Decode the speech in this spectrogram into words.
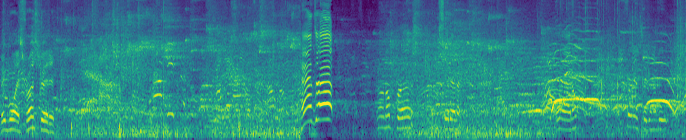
Big boy is frustrated. Hands up! No, no press. Sit in it. Yeah, don't press. They're gonna be.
